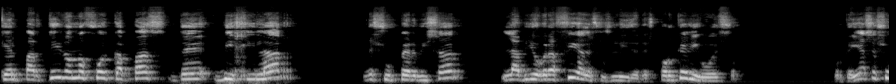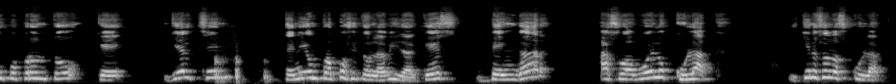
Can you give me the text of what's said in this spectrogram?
que el partido no fue capaz de vigilar, de supervisar la biografía de sus líderes. ¿Por qué digo eso? Porque ya se supo pronto que Yeltsin tenía un propósito en la vida, que es vengar a su abuelo Kulak. ¿Y quiénes son los Kulak?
